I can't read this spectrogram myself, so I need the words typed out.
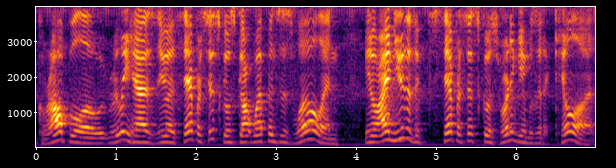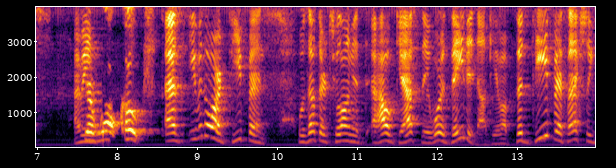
Garoppolo really has, you know, San Francisco's got weapons as well, and you know, I knew that the San Francisco's running game was going to kill us. I mean, they're well coached. As even though our defense was out there too long and how gassed they were, they did not give up. The defense actually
